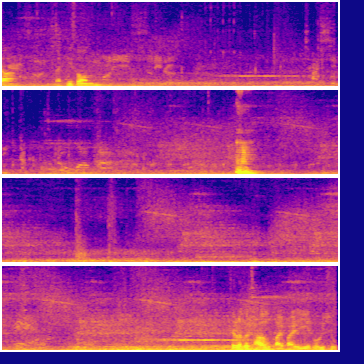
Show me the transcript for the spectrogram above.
넘어갑니다. 자, 희손. 킬러들 자극 빨리빨리 돌리시고.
